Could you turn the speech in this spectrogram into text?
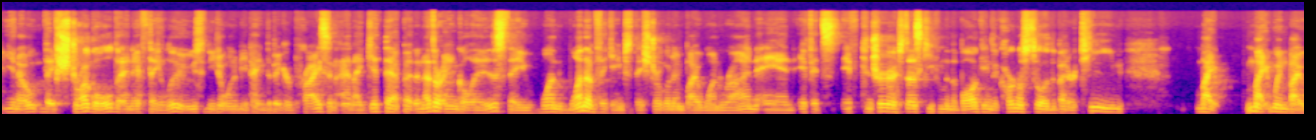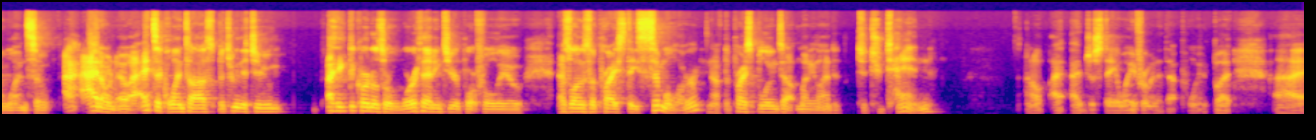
you know they've struggled and if they lose then you don't want to be paying the bigger price and, and i get that but another angle is they won one of the games that they struggled in by one run and if it's if contreras does keep them in the ball game the cardinals still are the better team might might win by one so i, I don't know it's a coin toss between the two I think the Cardinals are worth adding to your portfolio as long as the price stays similar. Now, if the price balloons out money line to, to 210, I, I just stay away from it at that point. But uh,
